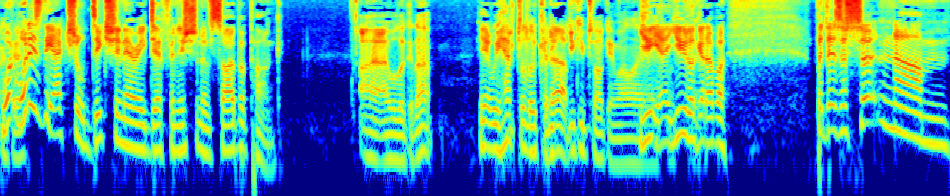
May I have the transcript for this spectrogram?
What what is the actual dictionary definition of cyberpunk? I, I will look it up. Yeah, we have to look it up. You keep talking while I. You, yeah, you look it up. But there's a certain um,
